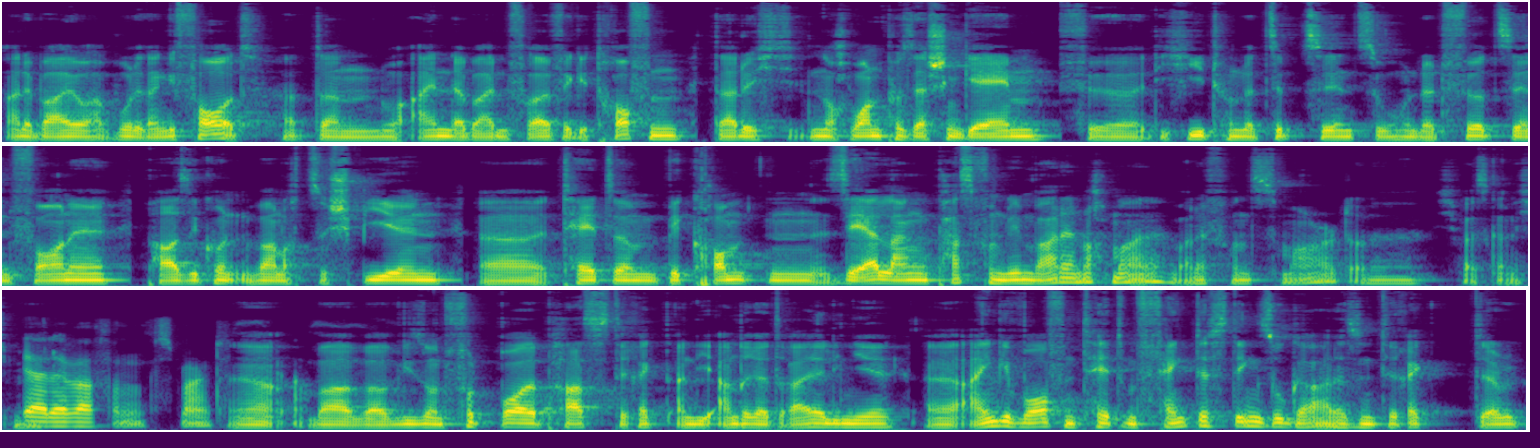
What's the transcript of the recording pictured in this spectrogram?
Adebayo wurde dann gefault, hat dann nur einen der beiden Freiwürfe getroffen. Dadurch noch One-Possession-Game für die Heat 117 zu 114 vorne. Ein paar Sekunden war noch zu spielen. Äh, Tatum bekommt einen sehr langen Pass. Von wem war der nochmal? War der von Smart oder ich weiß gar nicht mehr. Ja, der war von Smart. Ja, war, war wie so ein Football-Pass direkt an die andere Dreierlinie äh, eingeworfen. Tatum fängt das Ding sogar. Da sind direkt Derek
